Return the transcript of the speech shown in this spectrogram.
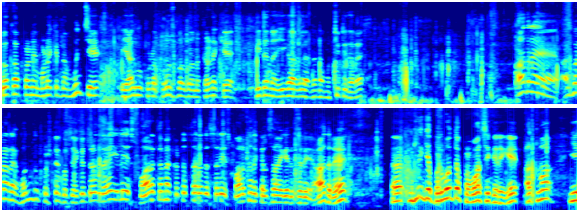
ಲೋಕಾರ್ಪಣೆ ಮಾಡೋಕ್ಕಿಂತ ಮುಂಚೆ ಯಾರಿಗೂ ಕೂಡ ತೋರಿಸ್ಬಾರ್ದು ಅನ್ನೋ ಕಾರಣಕ್ಕೆ ಇದನ್ನು ಈಗಾಗಲೇ ಅದನ್ನು ಮುಚ್ಚಿಟ್ಟಿದ್ದಾರೆ. ಆದರೆ ಅಕ್ಬರ ಒಂದು ಪ್ರಶ್ನೆ ಬರ್ತದೆ ಯಾಕಂತ ಹೇಳಿದ್ರೆ ಇಲ್ಲಿ ಸ್ಮಾರಕನ ಕಟ್ಟಿಸ್ತಾ ಇರೋದು ಸರಿ, ಸ್ಮಾರಕದ ಕೆಲಸ ಆಗಿದೆ ಸರಿ. ಆದರೆ ಇಲ್ಲಿಗೆ ಬರುವಂಥ ಪ್ರವಾಸಿಗರಿಗೆ ಅಥವಾ ಈ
